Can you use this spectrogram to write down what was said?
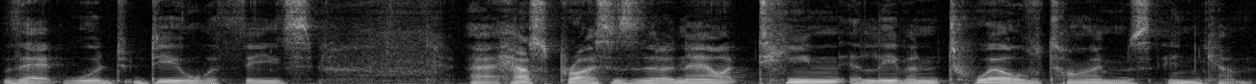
that would deal with these uh, house prices that are now at 10, 11, 12 times income.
